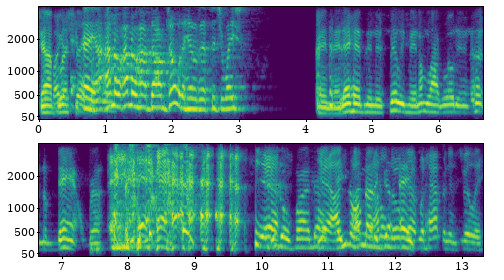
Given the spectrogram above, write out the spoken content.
God like bless you. Hey, I, I, know, I know how Dom Joe would have handled that situation. Hey man, that happened in Philly, man. I'm like loading and hunting them down, bro. yeah, we gonna find out. Yeah, hey, you know I, I'm not. I don't know hey. if that would happen in Philly.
